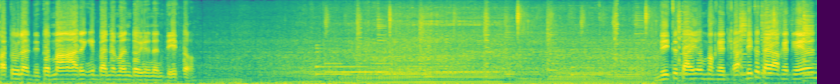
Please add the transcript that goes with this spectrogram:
katulad nito. Maaaring iba naman daw yun nandito. Dito tayo umakit ka. Dito tayo akit ngayon.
